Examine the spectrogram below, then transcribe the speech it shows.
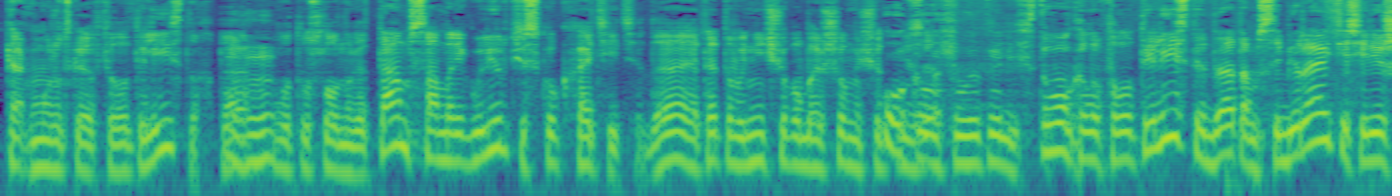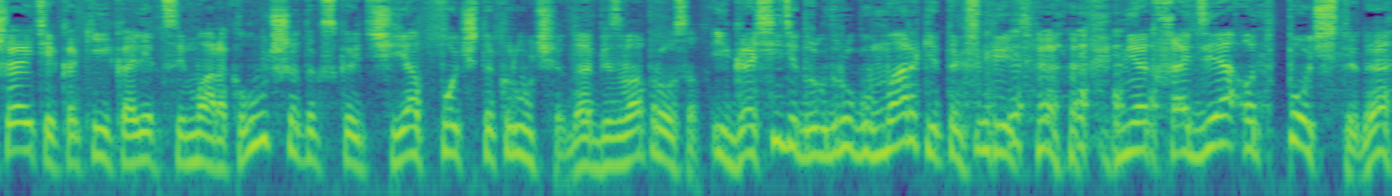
как можно сказать, филателистах, да, угу. вот условно говоря, там саморегулируйте сколько хотите, да, от этого ничего по большому счету Около не филателисты. Около филателисты, да, там собирайтесь и решайте, какие коллекции марок лучше, так сказать, чья почта круче, да, без вопросов. И гасите друг другу марки, так сказать, не отходя от почты, да.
